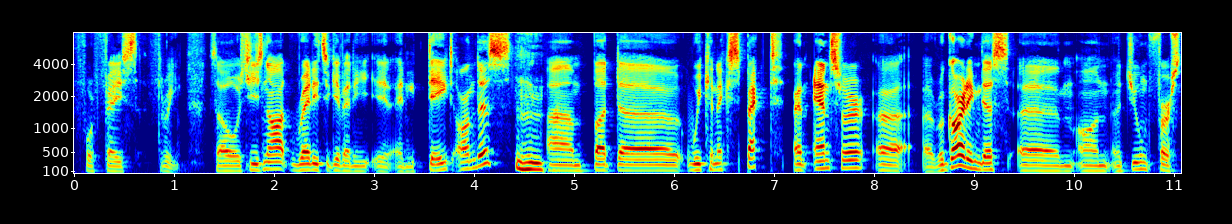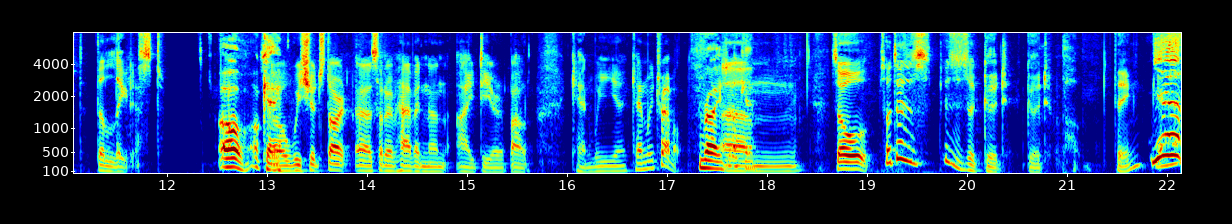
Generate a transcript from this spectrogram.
for phase three. So she's not ready to give any any date on this, um, but uh, we can expect an answer uh, uh, regarding this um, on uh, June first, the latest. Oh, okay. So we should start uh, sort of having an idea about can we uh, can we travel? Right, okay. Um, so so this is this is a good good thing. yeah.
